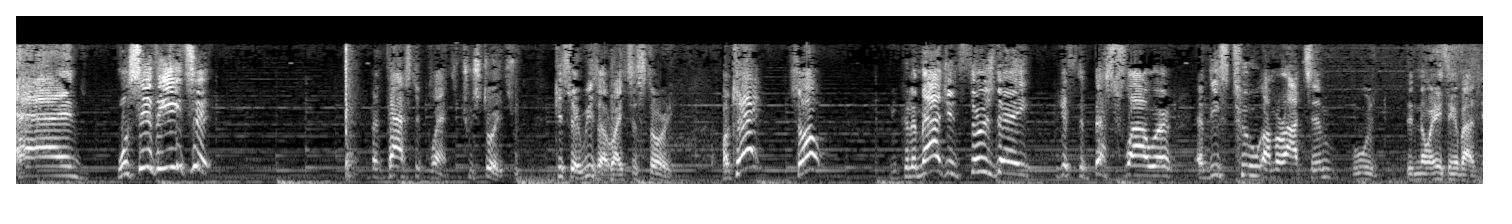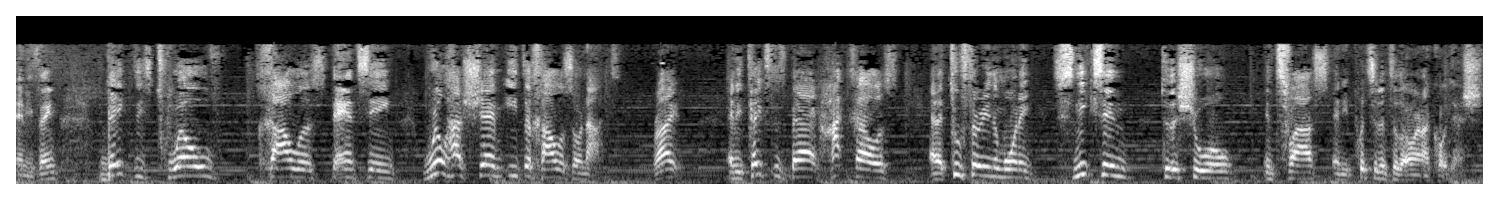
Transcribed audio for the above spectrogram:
and we'll see if he eats it. Fantastic plan. It's a true story. It's Riza writes the story. Okay, so you can imagine Thursday he gets the best flour, and these two Amaratzim, who didn't know anything about anything, bake these twelve challahs dancing. Will Hashem eat the challahs or not? Right? And he takes this bag, hot challahs, and at 2.30 in the morning, sneaks in to the shul in Tzfas, and he puts it into the Aron HaKodesh.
